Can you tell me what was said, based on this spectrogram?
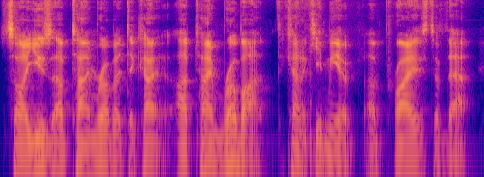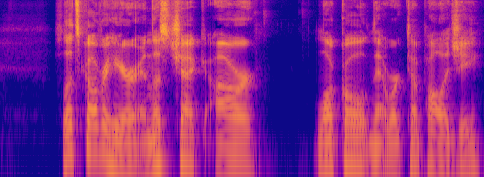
So I use Uptime Robot to Uptime Robot to kind of keep me apprised of that. So let's go over here and let's check our local network topology.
